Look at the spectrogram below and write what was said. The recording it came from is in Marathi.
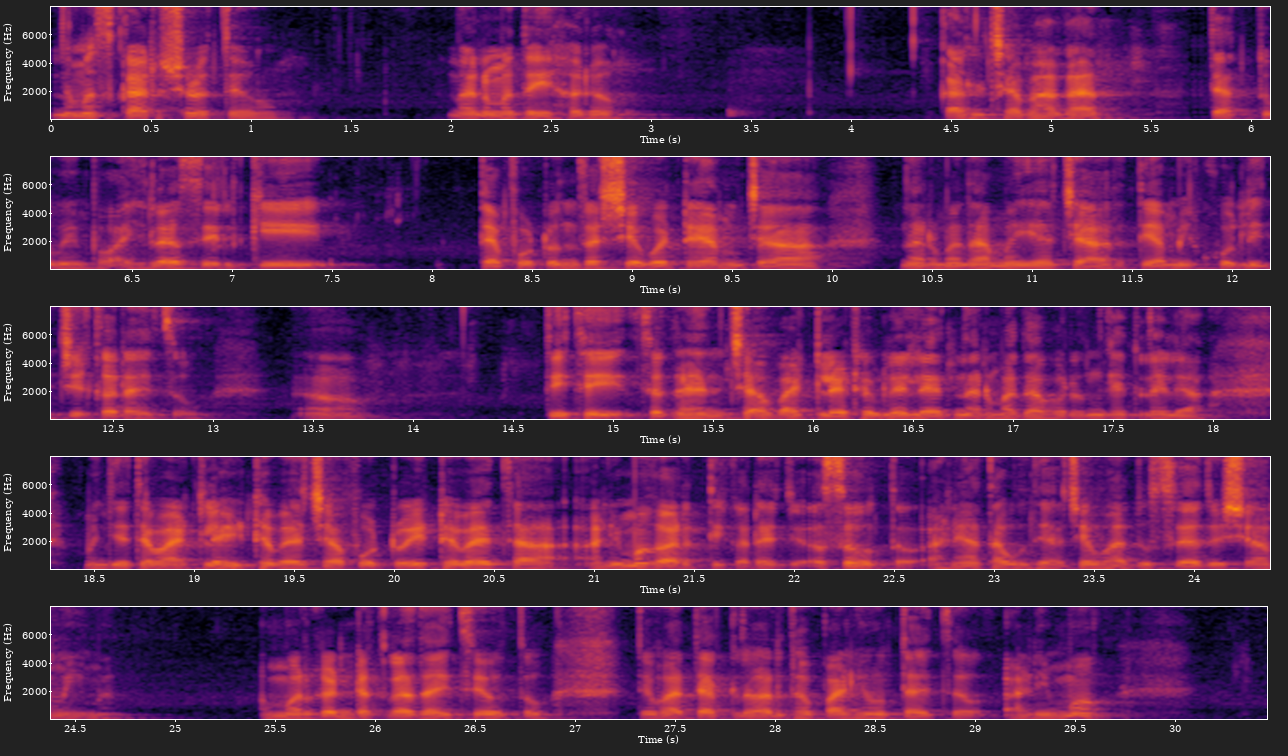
नमस्कार श्रोते हो. नर्मदे हर. कालच्या भागात त्यात तुम्ही पाहिलं असेल की त्या फोटोंचा शेवट आहे आमच्या नर्मदा मैयाच्या आरती आम्ही खोलीत जी करायचो तिथे सगळ्यांच्या बाटल्या ठेवलेल्या आहेत नर्मदा भरून घेतलेल्या. म्हणजे त्या बाटल्याही ठेवायच्या फोटोही ठेवायचा आणि मग आरती करायची. असं होतं. आणि आता उद्या जेव्हा दुसऱ्या दिवशी आम्ही अमरकंटकला जायचे होतो तेव्हा त्यातलं अर्ध पाणी ओतायचं आणि मग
